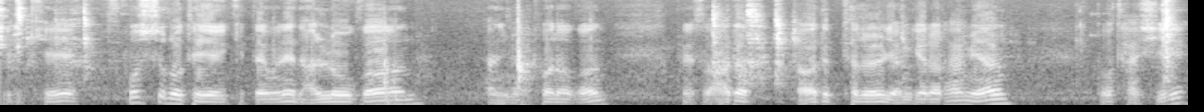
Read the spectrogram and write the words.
이렇게 호스로 되어 있기 때문에 난로건 아니면 버너건 그래서 어댑, 어댑터를 연결을 하면 또 다시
